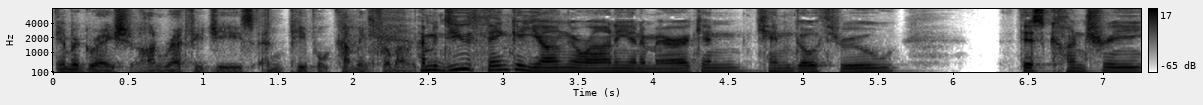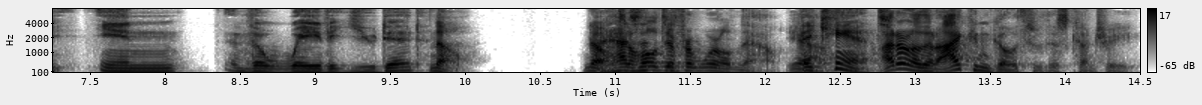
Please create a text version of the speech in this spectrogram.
immigration, on refugees, and people coming from other. I mean, do you think a young Iranian American can go through this country in the way that you did? no, no, it's a whole different world now. Yeah. They can't. I don't know that I can go through this country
